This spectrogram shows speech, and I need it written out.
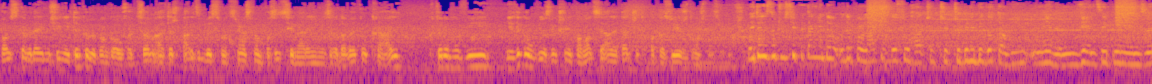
Polska wydaje mi się nie tylko by pomogła uchodźcom, ale też bardzo by wzmocniła swoją pozycję na arenie międzynarodowej jako kraj, który mówi, nie tylko mówi o zwiększeniu pomocy, ale także to pokazuje, że to można zrobić. No i to jest oczywiście pytanie do, do Polaków, do słuchaczy, czy, czy byliby gotowi, nie wiem, więcej pieniędzy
